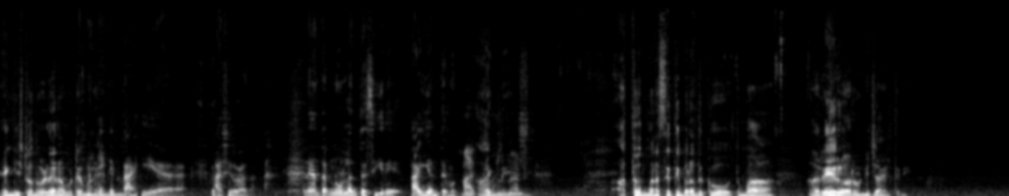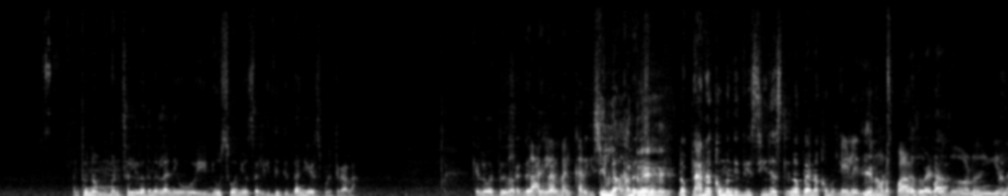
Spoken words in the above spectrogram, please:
ಹೆಂಗೆ ಇಷ್ಟೊಂದು ಒಳ್ಳೆನಾಗ್ಬಿಟ್ಟೆ ಮನೆ? ತಾಯಿಯ ಆಶೀರ್ವಾದ. ಅದೇ ಅಂತ ನೂಲಂತೆ ಸೀರೆ ತಾಯಿ ಅಂತೆ ಮಕ್ಕಳು ಹತ್ರದ ಆ ಥರದ ಮನಸ್ಥಿತಿ ಬರೋದಕ್ಕೂ ತುಂಬ ರೇರು ಅರುಣ್ ನಿಜ ಹೇಳ್ತೀನಿ. ಅಂತೂ ನಮ್ಮ ಮನಸ್ಸಲ್ಲಿರೋದನ್ನೆಲ್ಲ ನೀವು ಈ ನ್ಯೂಸೋ ನ್ಯೂಸಲ್ಲಿ ಇದ್ದಿದ್ದಂಗೆ ಹೇಳ್ಸ್ಬಿಡ್ತೀರಲ್ಲ? ಕೆಲವೊಂದು ಸಂಗತಿ ಕರಗಿಸಿ ಇಲ್ಲ ಅಂದ್ರೆ ನಾವು ಪ್ಲಾನ್ ಹಾಕೊಂಬಂದಿದ್ವಿ ಸೀರಿಯಸ್ಲಿ ನಾವು ಪ್ಲಾನ್ ಹಾಕೊಂಬಂದಿದ್ವಿ ಹೇಳಿದ್ವಿ ನೋಡಪ್ಪ ಅಳದು ಪಳದು ಅಳು ಹಿಂಗಿಲ್ಲ.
